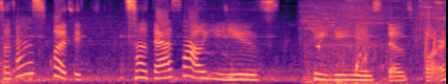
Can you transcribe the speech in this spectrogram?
So that's what it. So that's how you use. Who you use those for?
